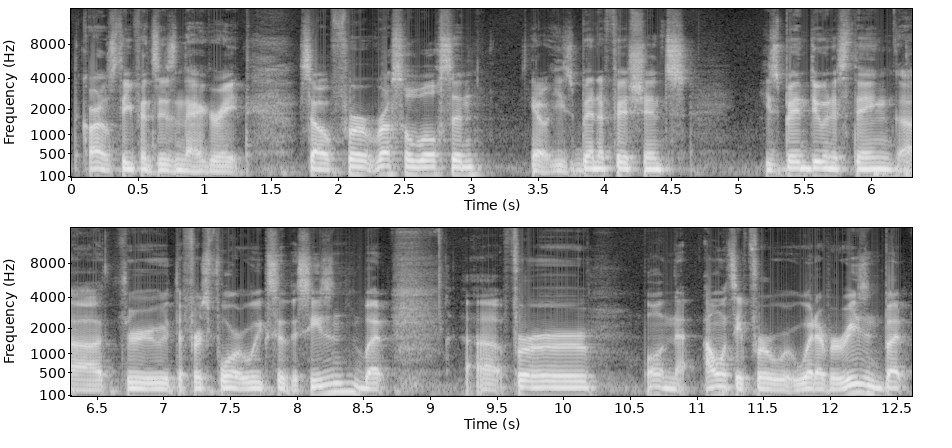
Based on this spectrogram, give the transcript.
The Cardinals defense isn't that great. So for Russell Wilson, you know he's been efficient. He's been doing his thing uh, through the first four weeks of the season, but uh, for well, not, I won't say for whatever reason, but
